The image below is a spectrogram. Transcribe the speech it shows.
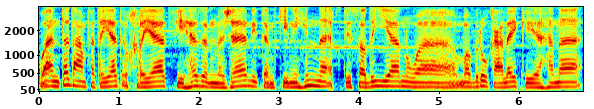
وأن تدعم فتيات أخريات في هذا المجال لتمكينهن اقتصاديا. ومبروك عليك يا هناء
